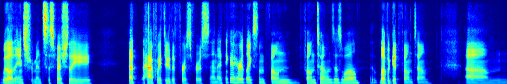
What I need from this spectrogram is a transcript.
with all the instruments, especially at halfway through the first verse. And I think I heard like some phone phone tones as well. Love a good phone tone um,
